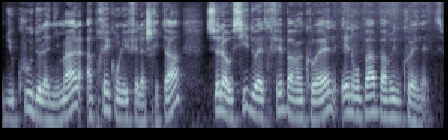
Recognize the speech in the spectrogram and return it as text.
du cou de l'animal après qu'on lui fait la shrita. Cela aussi doit être fait par un Kohen et non pas par une Kohenette.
